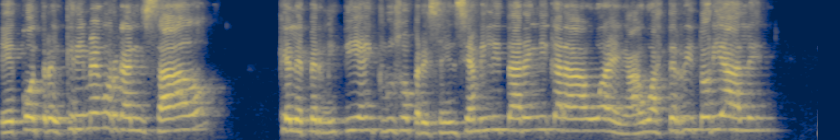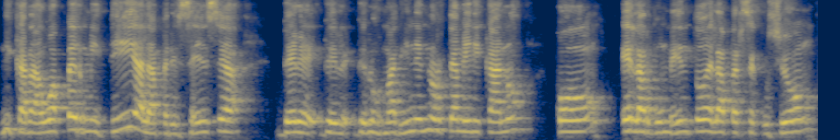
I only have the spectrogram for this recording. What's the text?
eh, contra el crimen organizado que le permitía incluso presencia militar en Nicaragua, en aguas territoriales. Nicaragua permitía la presencia de, los marines norteamericanos con el argumento de la persecución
